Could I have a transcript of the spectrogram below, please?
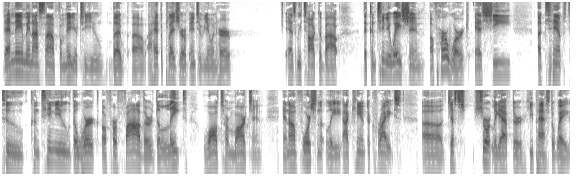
That name may not sound familiar to you, but uh, I had the pleasure of interviewing her as we talked about the continuation of her work as she attempts to continue the work of her father, the late Walter Martin. And unfortunately, I came to Christ uh, just shortly after he passed away.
